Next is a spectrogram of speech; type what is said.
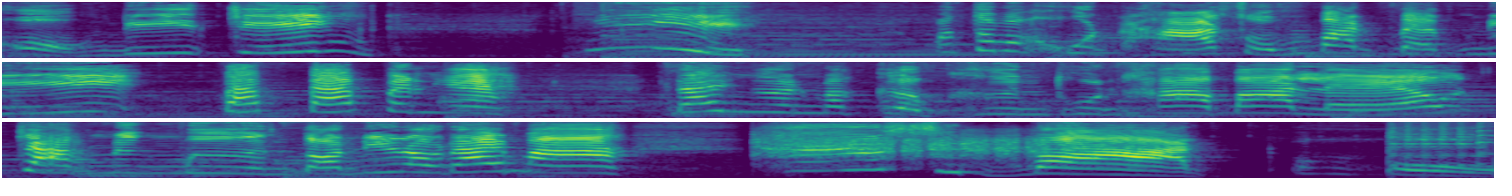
ของดีจริง นี่ มันต้องมาขุดหาสมบัติแบบนี้ แป๊บๆเป็นไง ได้เงินมาเกือบคืนทุนค่าบ้านแล้ว จากหนึ่งหมื่นตอนนี้เราได้มา 50 บาท โอ้โห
